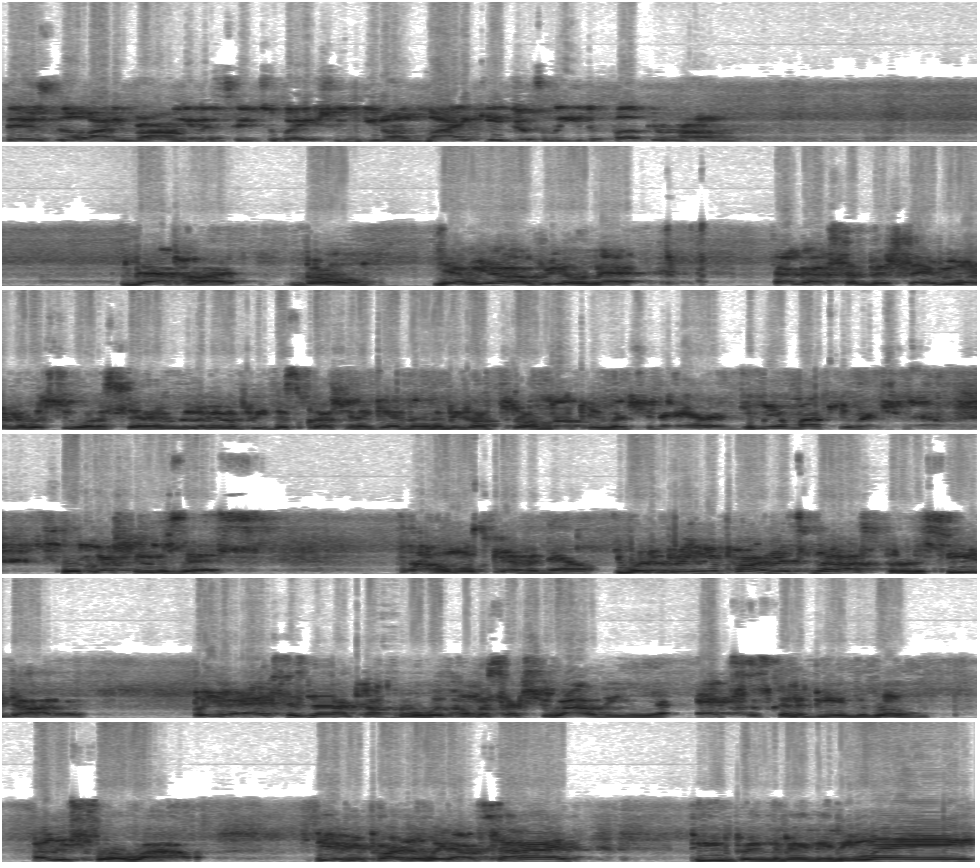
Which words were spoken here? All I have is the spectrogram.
there's nobody wrong in the situation. You don't like it, just leave the fucking room. That part. Boom. Yeah, we all agree on that. I got something to say. We want to know what you want to say. Let me repeat this question again, and then we're going to throw a monkey wrench in the air. Give me a monkey wrench now. So the question is this. Almost Kevin now. You want to bring your partner to the hospital to see your daughter, but your ex is not comfortable with homosexuality, and your ex is going to be in the room, at least for a while. Do you have your partner wait outside? Do you bring them in anyway?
